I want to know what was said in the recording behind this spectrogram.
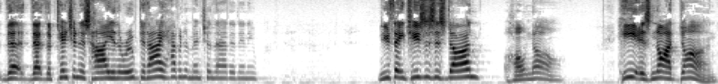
that, that the tension is high in the room? Did I? Haven't mentioned that at any? Do you think Jesus is done? Oh, no. He is not done.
